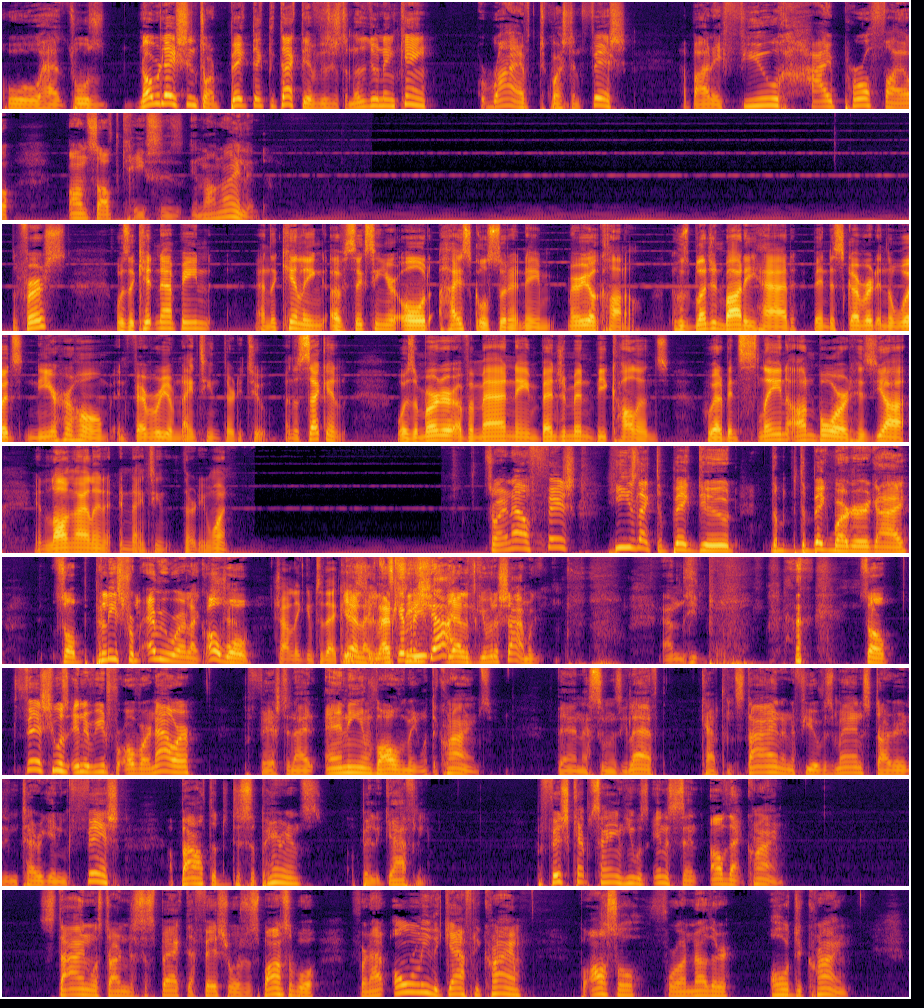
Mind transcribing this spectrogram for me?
who who was no relation to our big dick detective, was just another dude named King, arrived to question Fish about a few high profile unsolved cases in Long Island. The first was the kidnapping and the killing of 16 year old high school student named Mary O'Connell, whose bludgeoned body had been discovered in the woods near her home in February of 1932. And the second was the murder of a man named Benjamin B. Collins, who had been slain on board his yacht in Long Island in 1931. So right now, Fish, he's like the big dude, the the big murderer guy. So police from everywhere are like, oh whoa, Trying to link him to that case. yeah, like too. let's, give it a shot. Yeah, let's give it a shot. And he, so Fish, he was interviewed for over an hour. But Fish denied any involvement with the crimes. Then, as soon as he left, Captain Stein and a few of his men started interrogating Fish about the disappearance of Billy Gaffney. But Fish kept saying he was innocent of that crime. Stein was starting to suspect that Fish was responsible for not only the Gaffney crime, but also for another older crime,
